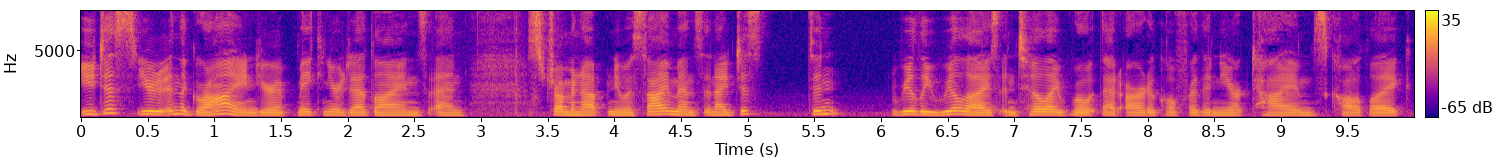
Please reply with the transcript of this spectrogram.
you just you're in the grind. You're making your deadlines and strumming up new assignments, and I just didn't really realize until I wrote that article for the New York Times called like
